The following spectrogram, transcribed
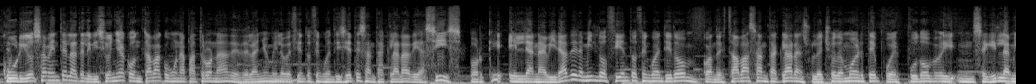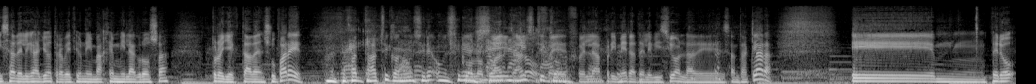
curiosamente la televisión ya contaba con una patrona desde el año 1957, Santa Clara de Asís, porque en la Navidad de 1252, cuando estaba Santa Clara en su lecho de muerte, pues pudo mm, seguir la misa del gallo a través de una imagen milagrosa proyectada en su pared. fantástico, Un cine, fue la primera televisión, la de Santa Clara. Eh, pero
